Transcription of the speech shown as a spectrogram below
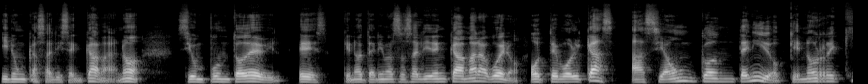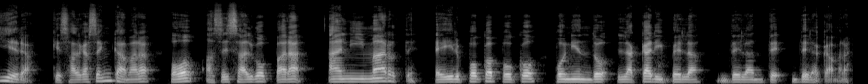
y nunca salís en cámara. No, si un punto débil es que no te animas a salir en cámara, bueno, o te volcás hacia un contenido que no requiera que salgas en cámara o haces algo para animarte e ir poco a poco poniendo la caripela delante de la cámara.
